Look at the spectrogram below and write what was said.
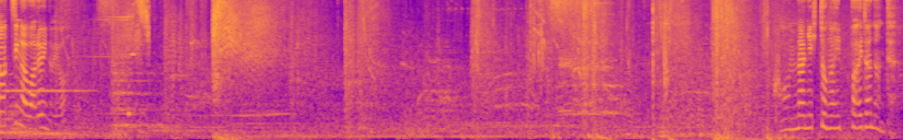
そっちが悪いのよ。こんなに人がいっぱいだなんて。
